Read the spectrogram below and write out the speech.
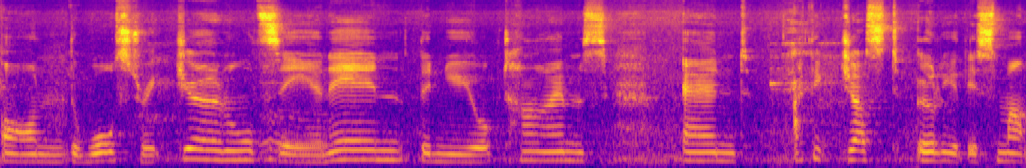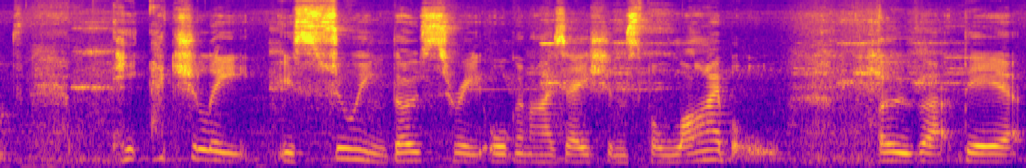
on the Wall Street Journal, CNN, the New York Times, and I think just earlier this month, he actually is suing those three organisations for libel over their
